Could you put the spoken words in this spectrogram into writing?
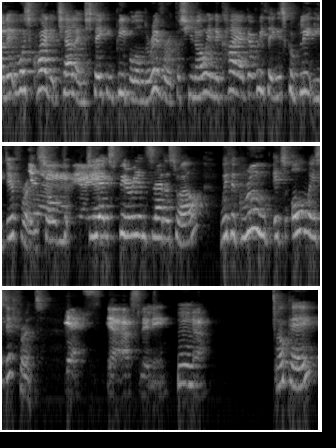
But it was quite a challenge taking people on the river because, you know, in the kayak, everything is completely different. Yeah, so yeah, do you experience that as well? With a group, it's always different. Yes, yeah, absolutely. Mm. Yeah. Okay.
